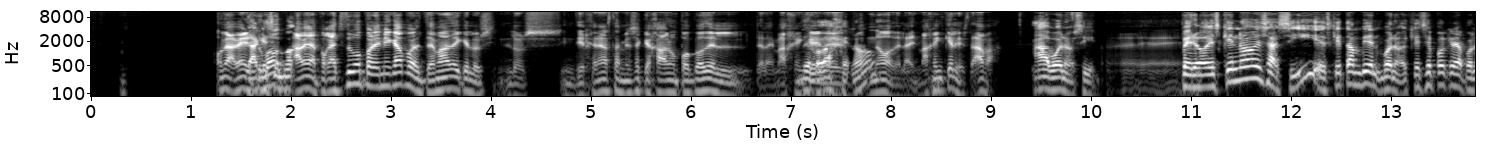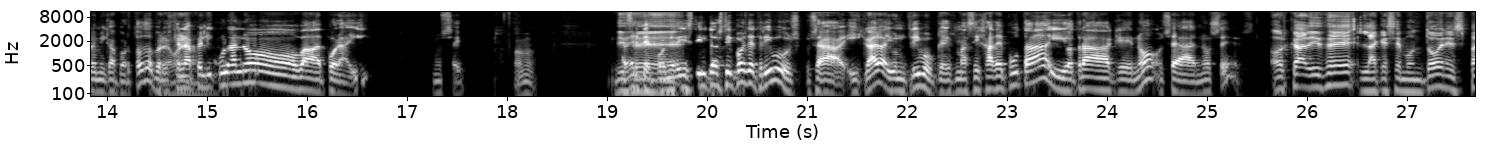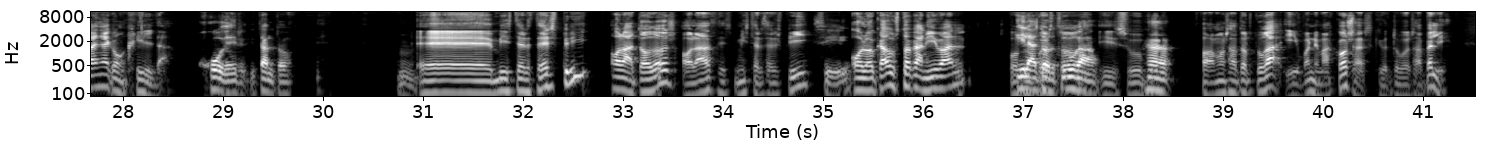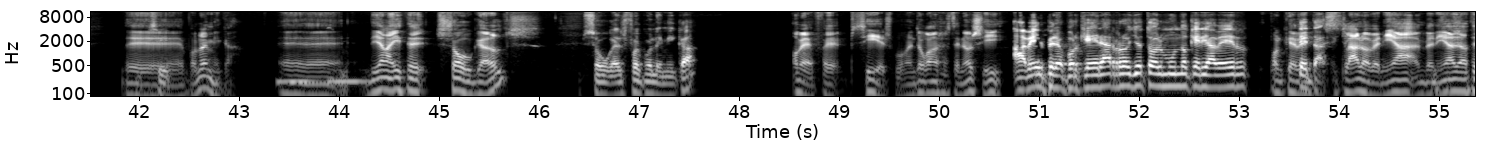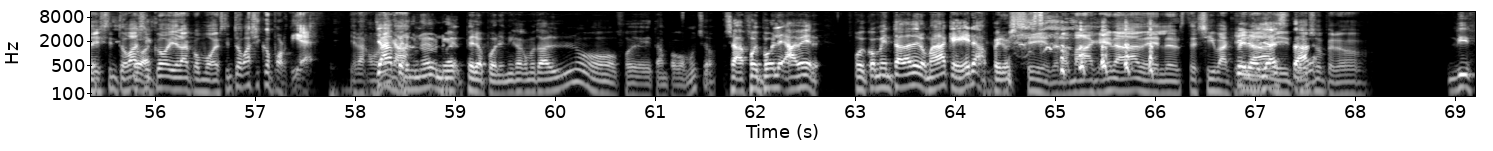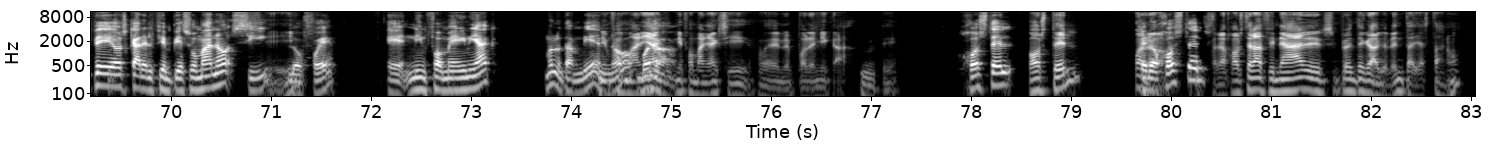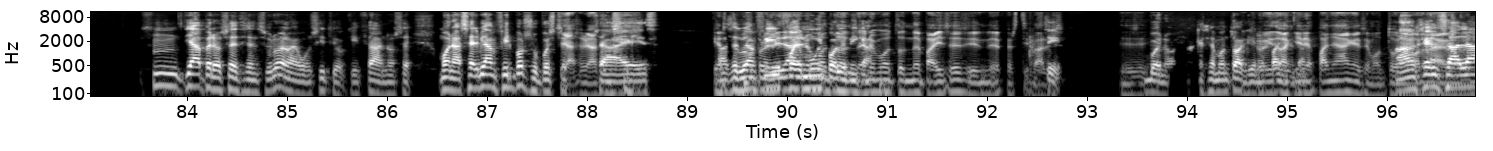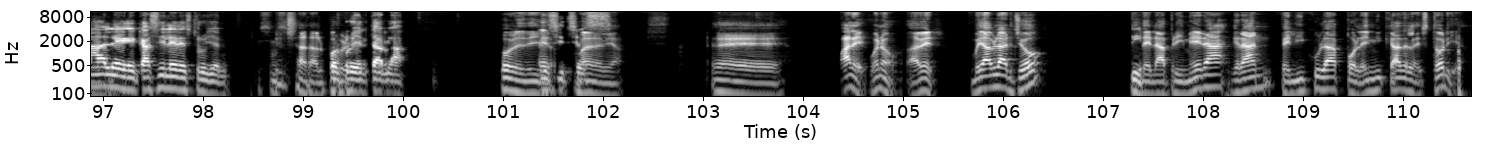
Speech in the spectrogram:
Hombre, a ver, tuvo, a ver, Apocalipto tuvo polémica por el tema de que los, los indígenas también se quejaban un poco del- de la imagen Del que rodaje, les- ¿no? No, de la imagen que les daba. Ah, bueno, sí. Eh, Pero es que no es así, es que también, bueno, es que sé por qué era polémica por todo, pero, Pero es que la bueno. película no va por ahí. No sé. Vamos. A dice, ver, te pone distintos tipos de tribus. O sea, y claro, hay un tribu que es más hija de puta y otra que no. O sea, no sé. Oscar dice la que se montó en España con Hilda. Joder, y tanto. Eh, Mr. Cespri, hola a todos. Hola, Mr. Cespri. Sí. Holocausto Caníbal. por Y la tortuga. Y su Ajá. famosa tortuga. Y bueno, y más cosas que tuvo esa peli. De polémica. Eh, Diana dice Showgirls. Showgirls fue polémica. Hombre, fue, sí, en su momento cuando se estrenó, sí. A ver, pero porque era rollo, todo el mundo quería ver. Porque ven- Tetas. claro, venía, venía de hacer instinto básico y era como instinto básico por 10. Y era como, Ya, pero, no, no- pero polémica como tal no fue tampoco mucho. O sea, fue A ver, fue comentada de lo mala que era, pero Sí, de lo mala que era, de lo excesiva que Pero era y todo eso, pero. Dice Oscar el cien pies humano, sí, Sí. lo fue. Eh, Nymphomaniac, bueno, también, ¿no? Nymphomaniac, Bueno, Nymphomaniac sí, fue polémica. Mm. sí. Hostel, Hostel. pero Hostel, Pero Hostel al final es simplemente que era violenta, ya está, ¿no? mm, ya, pero se censuró en algún sitio, quizá, no sé. Bueno, a Serbian Film, por supuesto. Sí, a Serbian o sea, Film, es. Que estuvo Serbian Film fue muy montón- polémica. En un montón de países y en festivales. Sí. Bueno, que se montó aquí en España. aquí en. España, que se montó. Ángel Sala le, casi le destruyen Por pobre- proyectarla. En Sitges. Madre mía. Eh, vale, bueno, a ver. Voy a hablar yo de la primera gran película polémica de la historia.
